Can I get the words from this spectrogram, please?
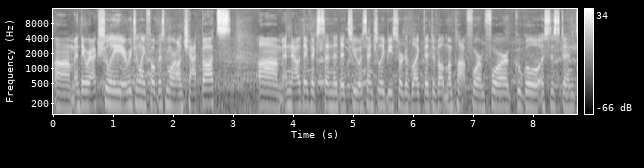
um, and they were actually originally focused more on chatbots. Um, and now they've extended it to essentially be sort of like the development platform for Google Assistant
